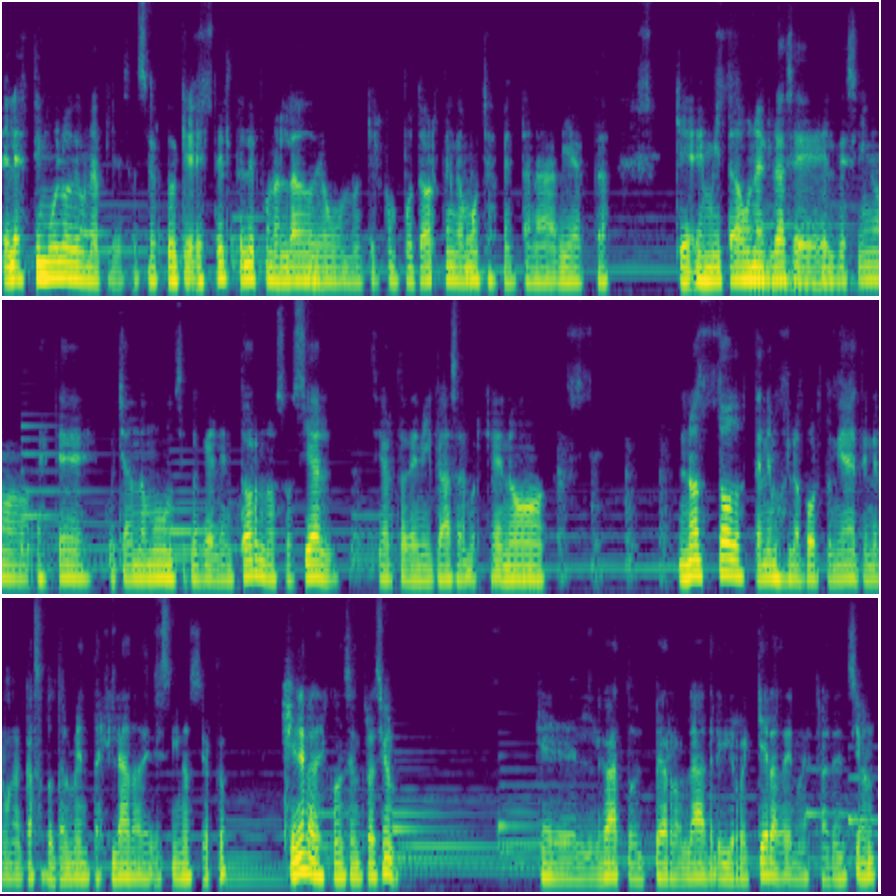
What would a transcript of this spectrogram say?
el estímulo de una pieza, ¿cierto? Que esté el teléfono al lado de uno, que el computador tenga muchas ventanas abiertas, que en mitad de una clase el vecino esté escuchando música, que el entorno social, ¿cierto? De mi casa, porque no, no todos tenemos la oportunidad de tener una casa totalmente aislada de vecinos, ¿cierto? Genera desconcentración. Que el gato, el perro ladre y requiera de nuestra atención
